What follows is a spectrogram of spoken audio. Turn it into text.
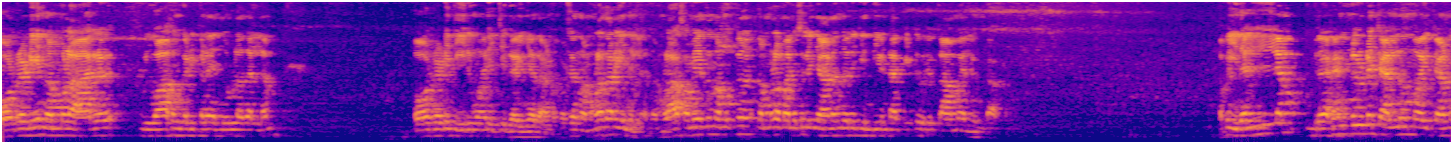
ഓൾറെഡി നമ്മൾ ആര് വിവാഹം കഴിക്കണം എന്നുള്ളതെല്ലാം ഓൾറെഡി തീരുമാനിച്ച് കഴിഞ്ഞതാണ്. പക്ഷെ നമ്മളതറിയുന്നില്ല. നമ്മൾ ആ സമയത്ത് നമുക്ക് നമ്മളെ മനസ്സിൽ ഞാനെന്നൊരു ചിന്തി ഉണ്ടാക്കിയിട്ട് ഒരു കാമല്ല ഉണ്ടാക്കണം അപ്പൊ ഇതെല്ലാം ഗ്രഹങ്ങളുടെ ചലനവുമായിട്ടാണ്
